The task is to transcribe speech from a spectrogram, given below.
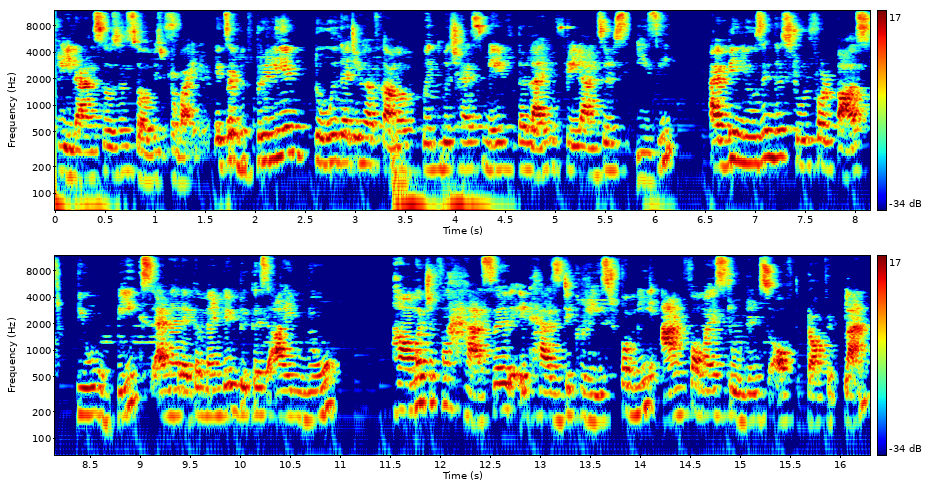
freelancers and service providers. It's a brilliant tool that you have come up with which has made the life of freelancers easy. I've been using this tool for past few weeks and I recommend it because I know how much of a hassle it has decreased for me and for my students of the profit plan.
